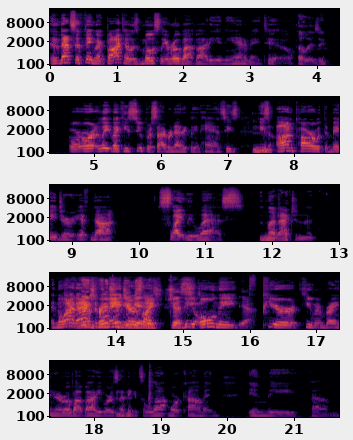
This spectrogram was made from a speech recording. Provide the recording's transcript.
And that's the thing. Like Batou is mostly a robot body in the anime too, oh, is he? Or or at least like he's super cybernetically enhanced. He's He's Mhm. on par with the major, if not slightly less. in live action. In the live the action, the major is like is just the only yeah. pure human brain in a robot body, whereas I Mhm. think it's a lot more common in the um,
